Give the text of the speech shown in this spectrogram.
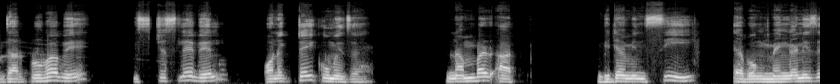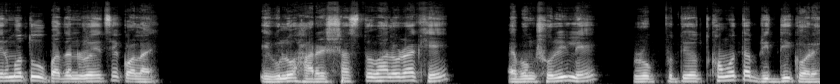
যার প্রভাবে স্ট্রেস লেভেল অনেকটাই কমে যায়। নাম্বার আট, ভিটামিন সি এবং ম্যাঙ্গানিজের মতো উপাদান রয়েছে কলায়। এগুলো হাড়ের স্বাস্থ্য ভালো রাখে এবং শরীরে রোগ প্রতিরোধ ক্ষমতা বৃদ্ধি করে।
